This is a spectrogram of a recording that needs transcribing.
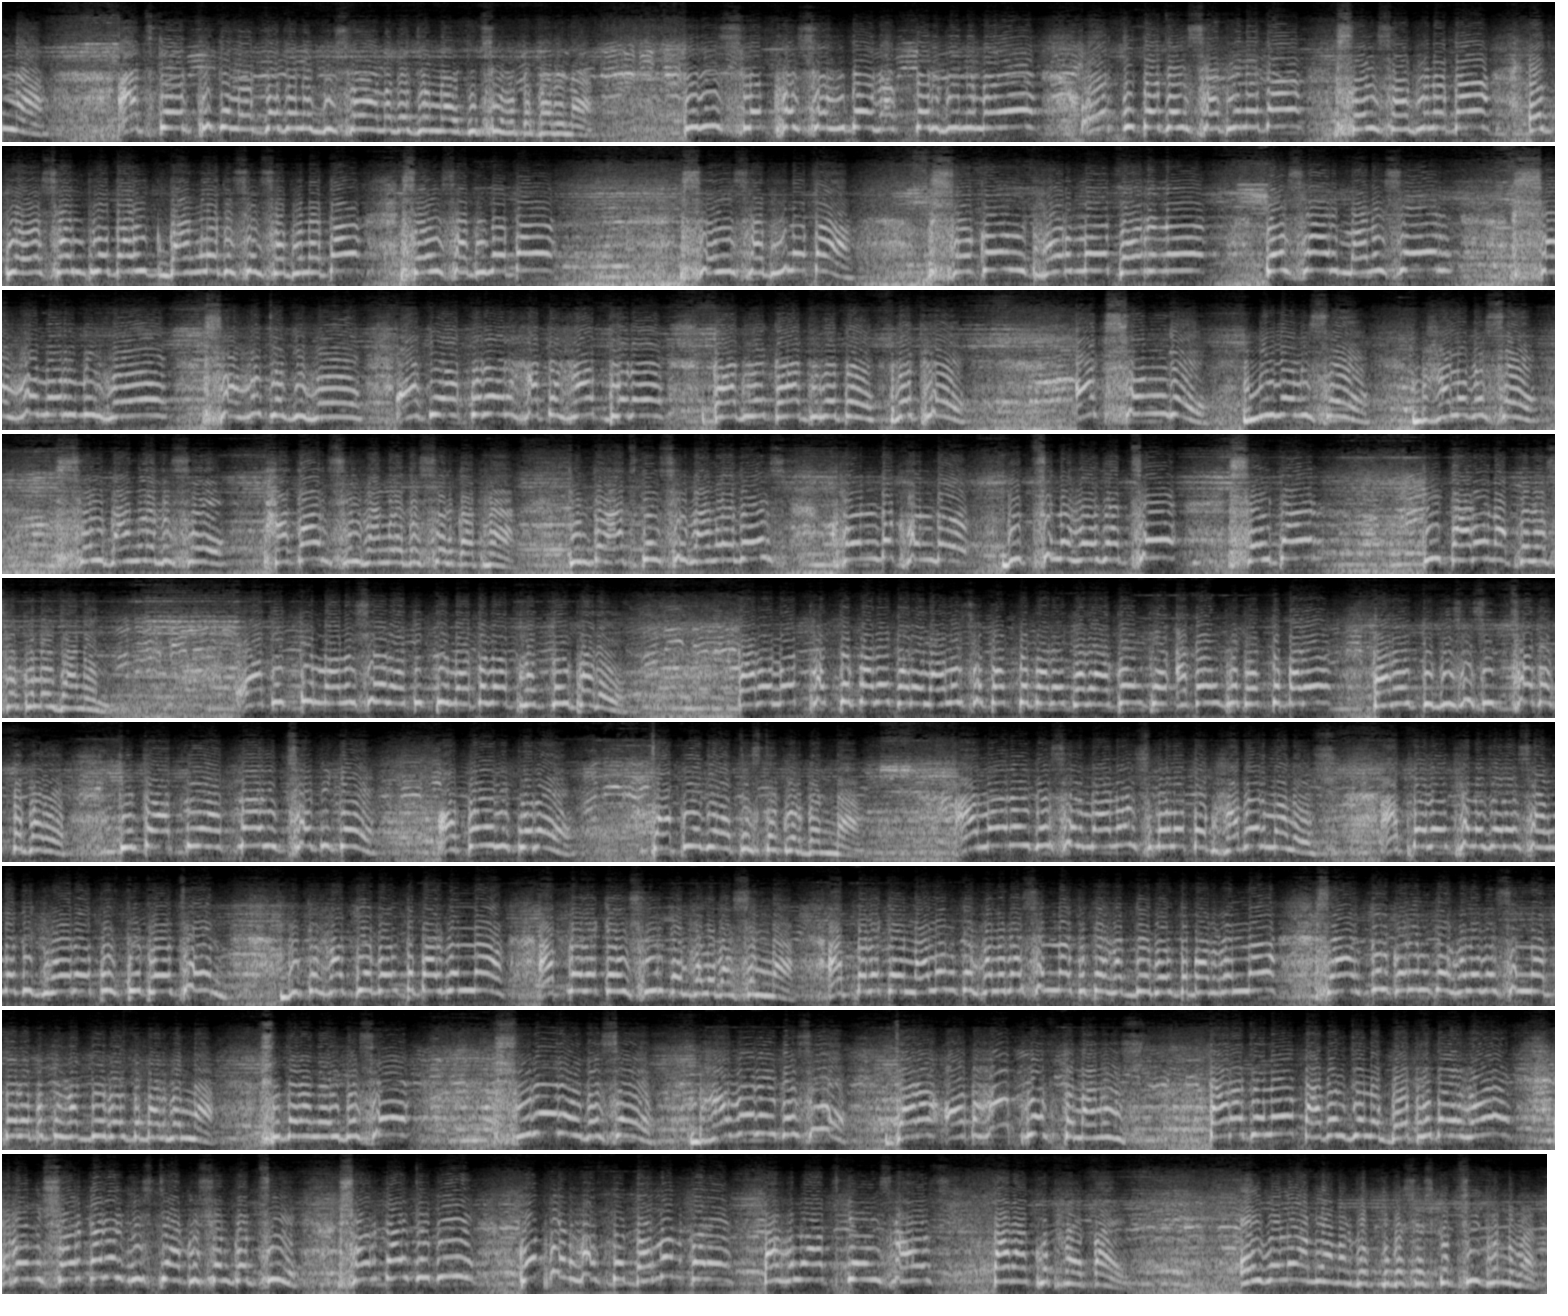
পারেন না। আজকে এর থেকে লজ্জাজনক বিষয় আমাদের জন্য আর কিছু হতে পারে না। তিরিশ লক্ষ শহীদের রক্তের বিনিময়ে অর্জিত যে স্বাধীনতা, সেই স্বাধীনতা একটি অসাম্প্রদায়িক বাংলাদেশের স্বাধীনতা, সেই স্বাধীনতা সেই স্বাধীনতা সকল ধর্ম, বর্ণ, পেশার মানুষের সহমর্মী হয়ে, সহযোগী হয়ে একে অপরের বাংলাদেশের কথা। কিন্তু আজকে সেই বাংলাদেশ খণ্ড খণ্ড বিচ্ছিন্ন হয়ে যাচ্ছে, সেইটার কি কারণ আপনারা সকলে জানেন। এক একটি মানুষের এক একটি মতবাদ থাকতেই পারে। কারও লোভ থাকতে পারে, কারও লালসা থাকতে পারে, কারও আকাঙ্ক্ষা আকাঙ্ক্ষা থাকতে পারে, কারও একটি বিশেষ ইচ্ছা থাকতে পারে। কিন্তু আপনি আপনার ইচ্ছাটিকে অপরের উপরে চাপিয়ে দেওয়ার চেষ্টা করবেন না আমার এই দেশের মানুষ মূলত ভাবের মানুষ। আপনারা এখানে যারা সাংবাদিক ভাইয়েরা উপস্থিত হয়েছেন, বুকে হাত দিয়ে বলতে পারবেন না, আপনারা কেউ সুরকে ভালোবাসেন না, আপনারা কেউ নালনকে ভালোবাসেন না, বুকে হাত দিয়ে বলতে পারবেন না, শাহ করিমকে ভালোবাসেন না, আপনারা বুকে হাত দিয়ে বলতে পারবেন না। সুতরাং এই দেশে, সুরের এই দেশে ভাবের এই দেশে যারা অভাবগ্রস্ত মানুষ তারা যেন তাদের জন্য বোধোদয় হয় এবং সরকারের দৃষ্টি আকর্ষণ করছি সরকার যদি কঠিন হস্তে দমন করে তাহলে আজকে এই সাহস তারা কোথায় পায়? এই বলে আমি আমার বক্তব্য শেষ করছি। ধন্যবাদ।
